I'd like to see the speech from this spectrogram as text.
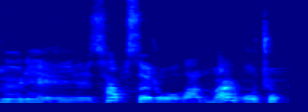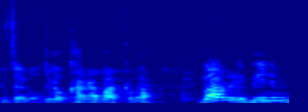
böyle e, sapsarı olan var. O çok güzel oluyor. Kara bakla var. E, Benim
